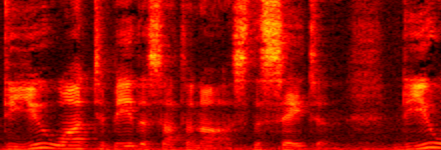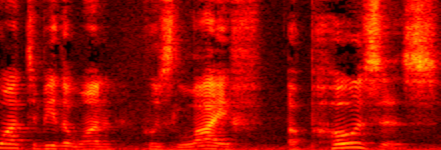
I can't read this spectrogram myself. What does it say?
Do you want to be the Satanas, the Satan? Do you want to be the one whose life opposes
